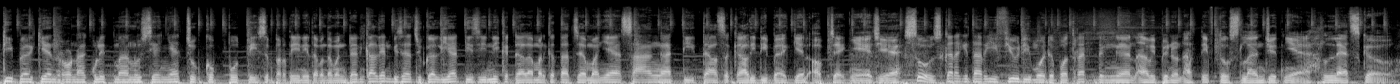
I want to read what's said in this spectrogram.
Di bagian rona kulit manusianya cukup putih seperti ini teman-teman dan kalian bisa juga lihat di sini kedalaman ketajamannya sangat detail sekali di bagian objeknya aja ya. So sekarang kita review di mode potret dengan AWP nonaktif untuk selanjutnya. Let's go.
